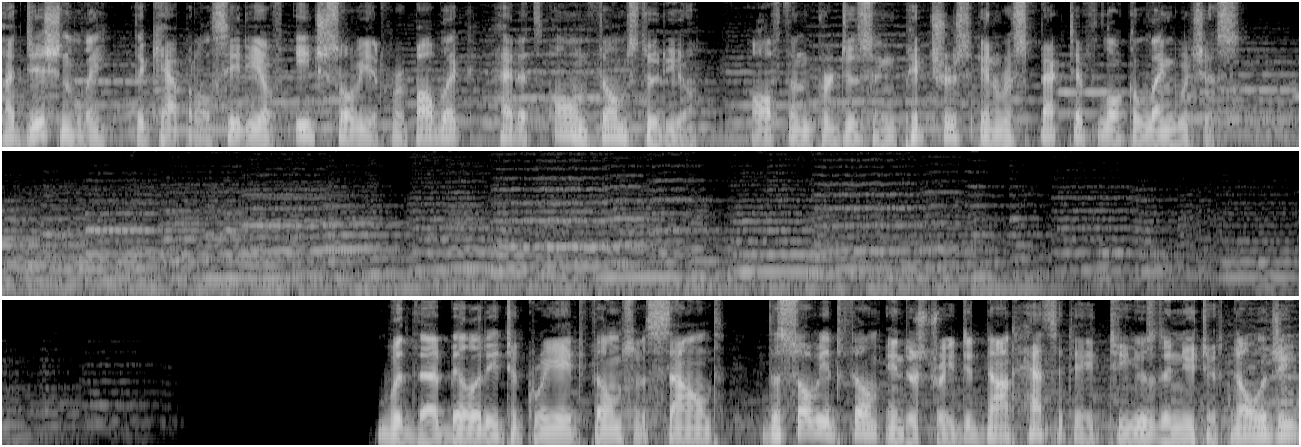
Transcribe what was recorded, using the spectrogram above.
Additionally, the capital city of each Soviet republic had its own film studio, often producing pictures in respective local languages. With the ability to create films with sound, the Soviet film industry did not hesitate to use the new technology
